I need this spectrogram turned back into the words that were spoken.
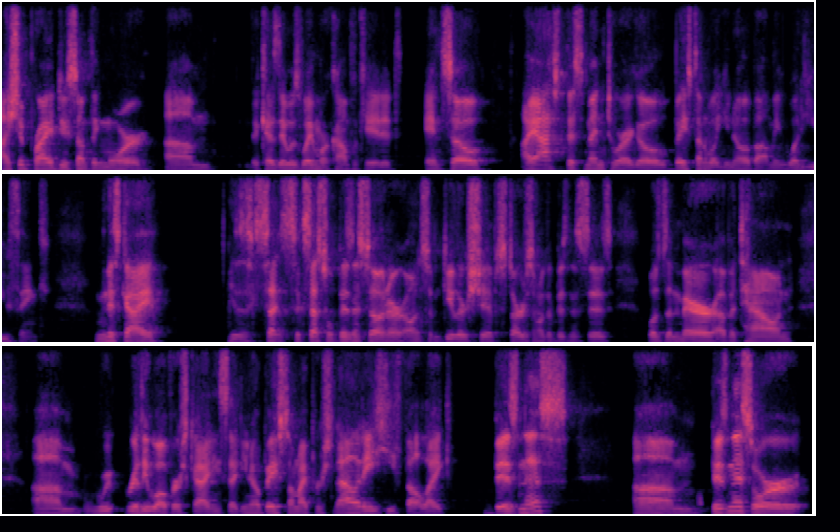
I should probably do something more um, because it was way more complicated. And so I asked this mentor, I go, based on what you know about me, what do you think? I mean, this guy He's a successful business owner, owns some dealerships, started some other businesses, was the mayor of a town, um, re- really well versed guy. And he said, you know, based on my personality, he felt like business, um, business or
